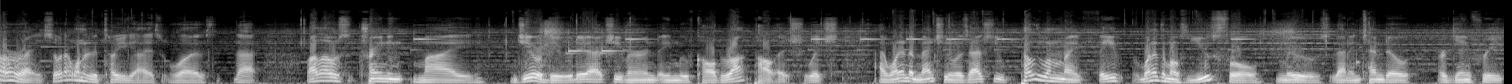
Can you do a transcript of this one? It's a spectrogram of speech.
Alright, so what I wanted to tell you guys was that while I was training my Geodude, it actually learned a move called Rock Polish, which I wanted to mention was actually probably one of my fav one of the most useful moves that Nintendo or Game Freak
